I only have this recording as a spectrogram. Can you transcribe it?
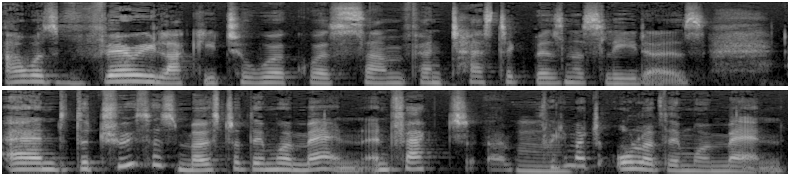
I was very lucky to work with some fantastic business leaders. And the truth is, most of them were men. In fact, mm. pretty much all of them were men.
